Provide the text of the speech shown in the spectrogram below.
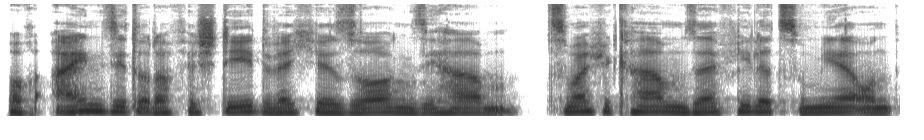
auch einsieht oder versteht, welche Sorgen sie haben. Zum Beispiel kamen sehr viele zu mir und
